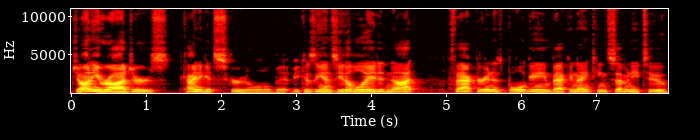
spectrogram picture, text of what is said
Johnny Rodgers kind of gets screwed a little bit because the NCAA did not factor in his bowl game back in 1972.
